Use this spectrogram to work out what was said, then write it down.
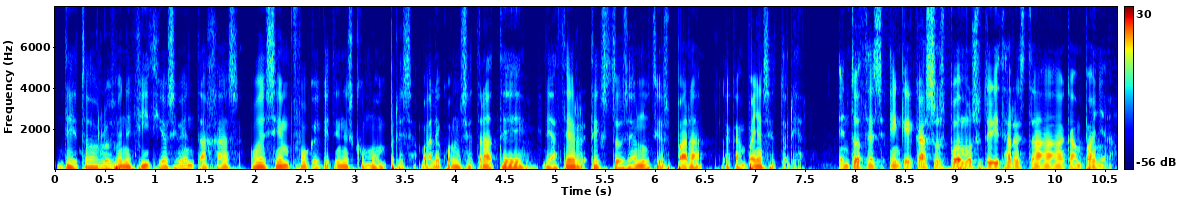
de todos los beneficios y ventajas o de ese enfoque que tienes como empresa, ¿vale? Cuando se trate de hacer textos de anuncios para la campaña sectorial. Entonces, ¿en qué casos podemos utilizar esta campaña?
